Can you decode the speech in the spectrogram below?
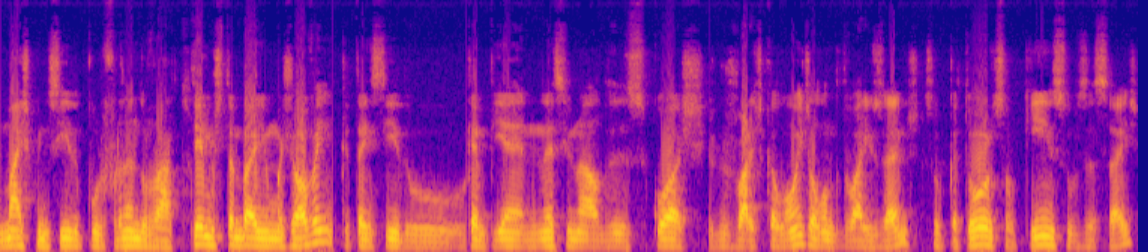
mais conhecido por Fernando Rato. Temos também uma jovem que tem sido campeã nacional nacional de squash nos vários escalões ao longo de vários anos, sub-14, sub-15, sub-16,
